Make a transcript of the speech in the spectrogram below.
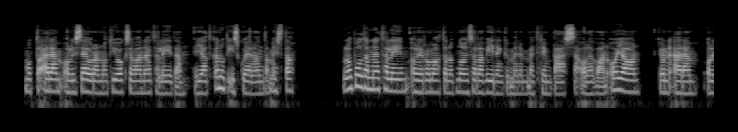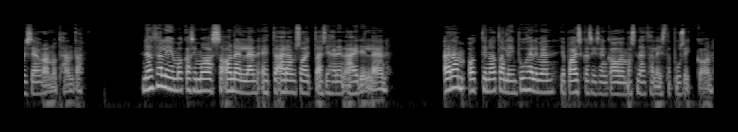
mutta Adam oli seurannut juoksevaa Natalieta ja jatkanut iskujen antamista – Lopulta Natalie oli romahtanut noin 150 metrin päässä olevaan ojaan, jonne Adam oli seurannut häntä. Natalie makasi maassa anellen, että Adam soittaisi hänen äidilleen. Adam otti Natalin puhelimen ja paiskasi sen kauemmas Natalista pusikkoon.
